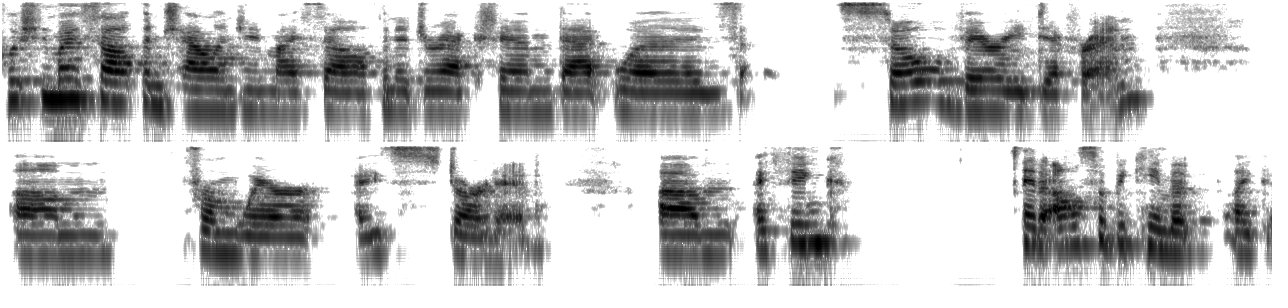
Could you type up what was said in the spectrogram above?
pushing myself and challenging myself in a direction that was so very different um, from where I started. Um, I think it also became a, like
